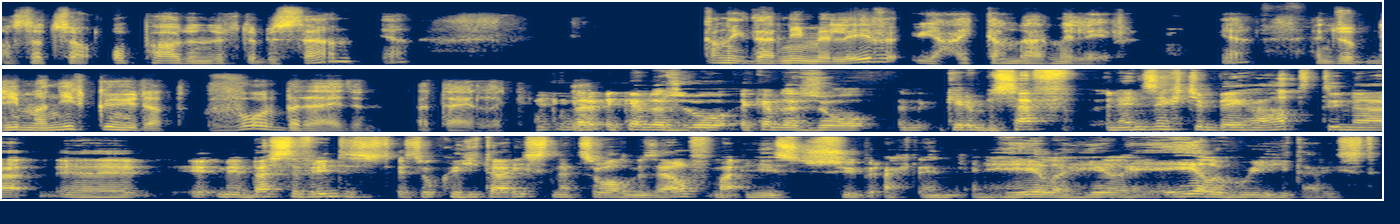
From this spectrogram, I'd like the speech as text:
als dat zou ophouden er te bestaan, ja, kan ik daar niet mee leven? Ja, ik kan daarmee leven. Ja? En dus op die manier kun je dat voorbereiden uiteindelijk. Ik heb, daar, ik, heb zo, ik heb daar zo een keer een besef, een inzichtje bij gehad toen uh, mijn beste vriend is, is ook een gitarist, net zoals mezelf, maar hij is super echt een, een hele, hele, hele goede gitarist.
